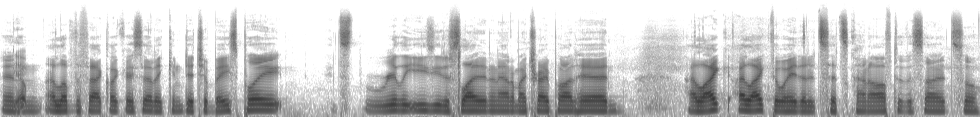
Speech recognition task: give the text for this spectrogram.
and Yep. I love the fact, like I said, I can ditch a base plate. It's really easy to slide in and out of my tripod head. I like I like the way that it sits kind of off to the side. So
